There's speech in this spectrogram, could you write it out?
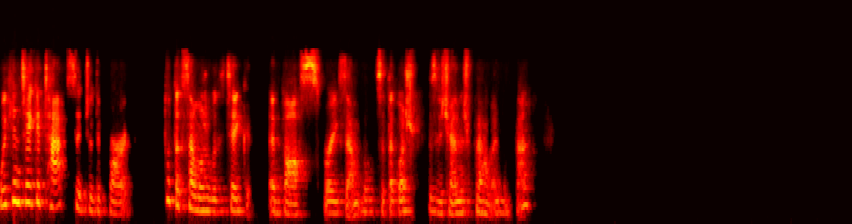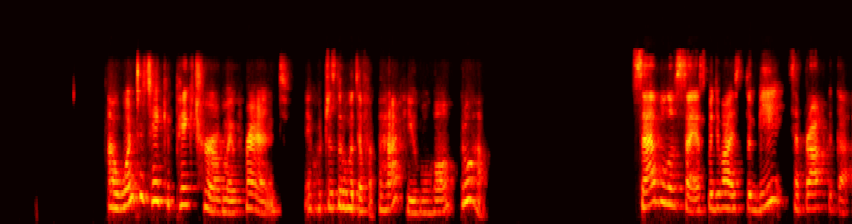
We can take a taxi to the park. Тут так само може бути take a bus, for example. Це також, звичайно ж, правильно, так? I want to take a picture of my friend. Я хочу зробити фотографію мого друга. Це було все. Я сподіваюся, тобі ця практика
